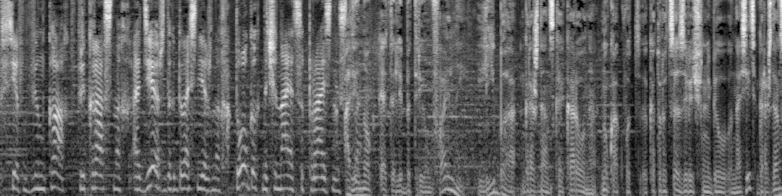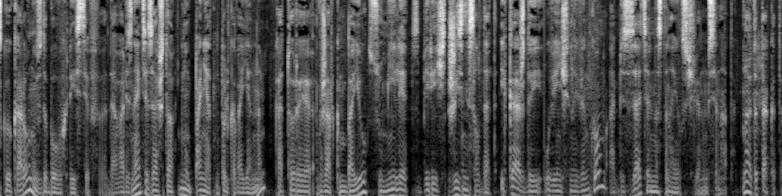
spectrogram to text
все в венках, в прекрасных одеждах, белоснежных тогах. Начинается празднество. А венок это либо триумфальный, либо гражданская корона. Ну, как вот, которую Цезарь очень любил носить. Гражданскую корону из дубовых листьев давали, знаете, за что? Ну, понятно, только военным, которые в жарком бою сумели сберечь жизни солдат. И каждый, увенчанный венком, обязательно становился членом Сената. Ну, это так, это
